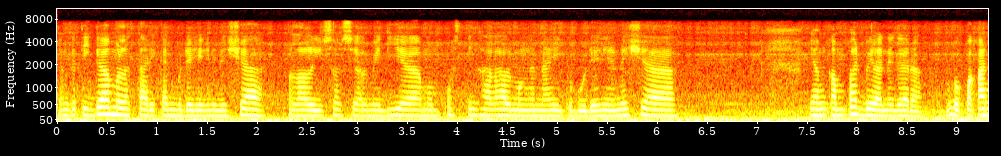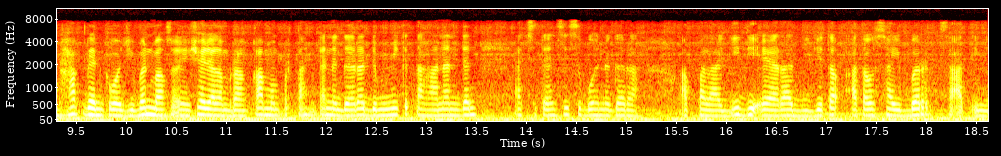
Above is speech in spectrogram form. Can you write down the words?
yang ketiga, melestarikan budaya Indonesia melalui sosial media, memposting hal-hal mengenai kebudayaan Indonesia. Yang keempat, bela negara, merupakan hak dan kewajiban bangsa Indonesia dalam rangka mempertahankan negara demi ketahanan dan eksistensi sebuah negara, apalagi di era digital atau cyber saat ini.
